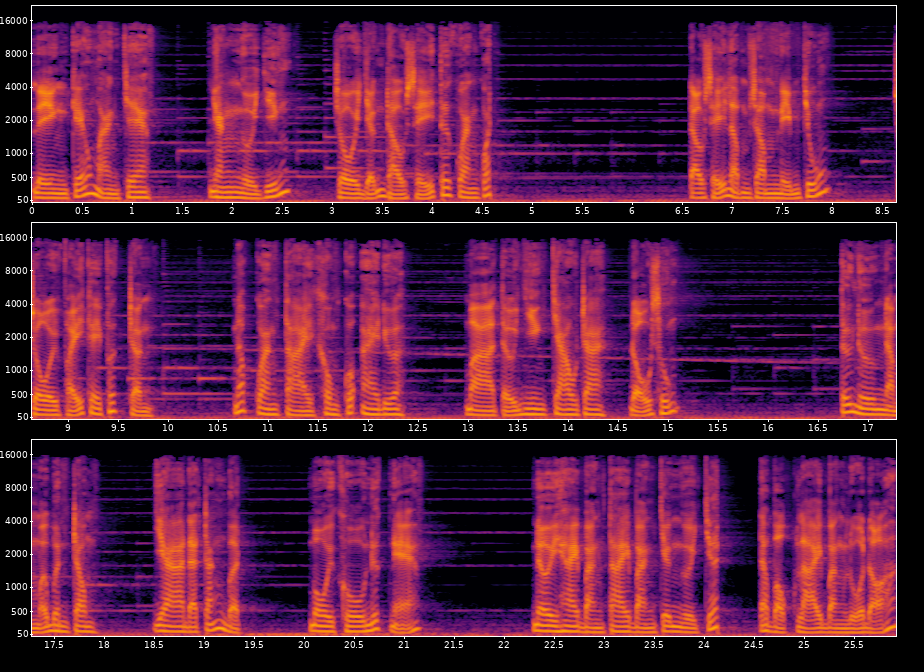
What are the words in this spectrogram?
Liền kéo màn che Ngăn người giếng rồi dẫn đạo sĩ tới quan quách. Đạo sĩ lầm rầm niệm chú, Rồi phẩy cây phất trần. Nắp quan tài không có ai đưa, Mà tự nhiên trao ra, Đổ xuống. Tứ nương nằm ở bên trong, Da đã trắng bệch, Môi khô nứt nẻ. Nơi hai bàn tay bàn chân người chết Đã bọc lại bằng lụa đỏ.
